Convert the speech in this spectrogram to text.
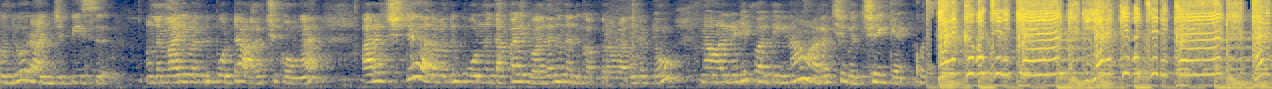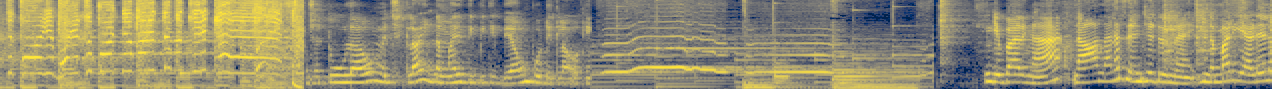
வந்து ஒரு அஞ்சு பீஸு அந்த மாதிரி வந்து போட்டு அரைச்சிக்கோங்க. அரைச்சிட்டு அதை வந்து போடணும். தக்காளி வதங்கினதுக்கு அப்புறம் வதங்கட்டும். நான் ஆல்ரெடி பார்த்தீங்கன்னா அரைச்சி வச்சிருக்கேன். கொஞ்சம் தூளாவும் வச்சுக்கலாம். இந்த மாதிரி திப்பி திப்பியாவும் போட்டுக்கலாம். ஓகே இங்க பாருங்க நான் தானே செஞ்சுட்டு இருந்தேன். இந்த மாதிரி இடையில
